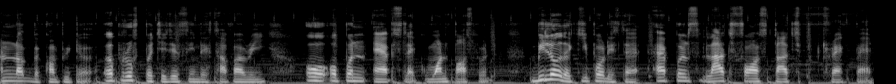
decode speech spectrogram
unlock the computer. Approve purchases in the Safari or open apps like 1Password. Below the keyboard is the Apple's large force touch trackpad.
